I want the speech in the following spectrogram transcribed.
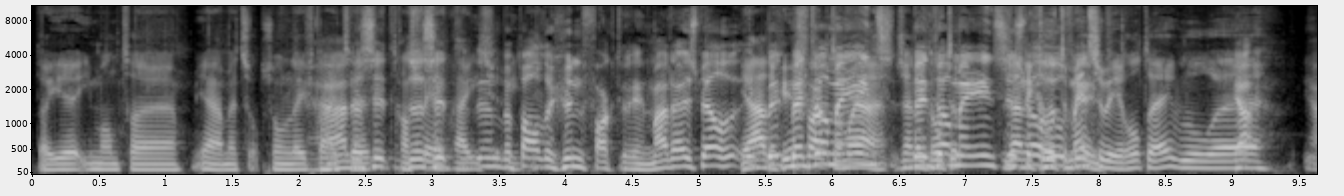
Dat je iemand eh, ja, met zo- op zo'n leeftijd. Ja, eh, daar zit, daar zit een bepaalde gunfactor in. Maar daar is wel, Ja, ik de ben, het wel mee ja, eens. we zijn ben wel grote- mee eens. Zijn is een wel grote mensenwereld. Hè? Ik bedoel, eh, Ja, ja.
